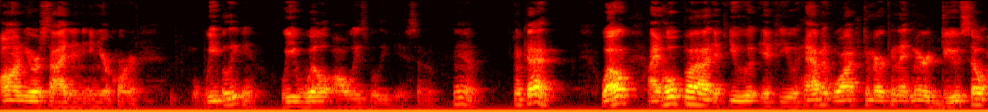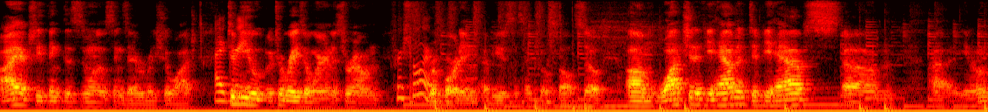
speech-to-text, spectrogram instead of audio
on your side and in your corner. We believe you. We will always believe you. So yeah, okay. Well, I hope uh, if you if you haven't watched American Nightmare, do so. I actually think this is one of those things everybody should watch to be to raise awareness around For sure. reporting abuse and sexual assault. So um, watch it if you haven't. If you have, um, uh, you know,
